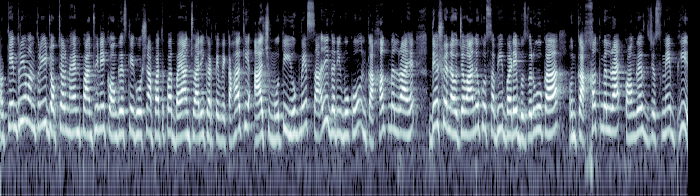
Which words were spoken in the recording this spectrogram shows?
और केंद्रीय मंत्री डॉक्टर महेंद्र पांडे ने कांग्रेस के घोषणा पत्र पर बयान जारी करते हुए कहा कि आज मोती युग में सारे गरीबों को उनका हक मिल रहा है। देश के नौजवानों को सभी बड़े बुज़ुर्गों का उनका हक मिल रहा है। कांग्रेस, जिसने भी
